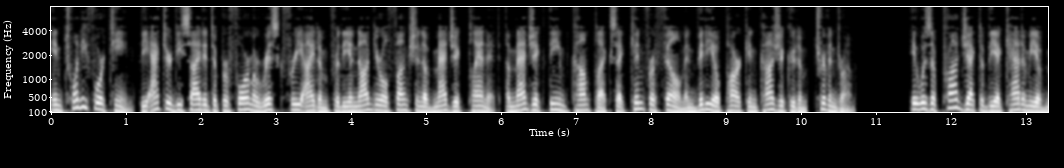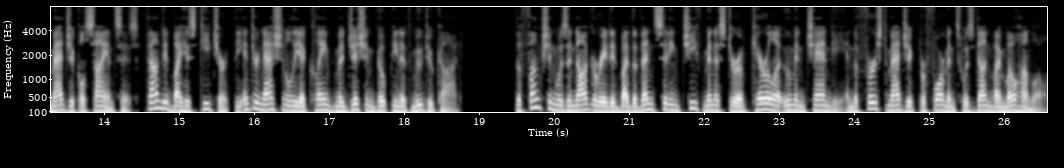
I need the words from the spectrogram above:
In 2014, the actor decided to perform a risk-free item for the inaugural function of Magic Planet, a magic-themed complex at Kinfra Film and Video Park in Kazhakoottam, Trivandrum. It was a project of the Academy of Magical Sciences, founded by his teacher, the internationally acclaimed magician Gopinath Muttukad. The function was inaugurated by the then-sitting Chief Minister of Kerala Oommen Chandy and the first magic performance was done by Mohanlal.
